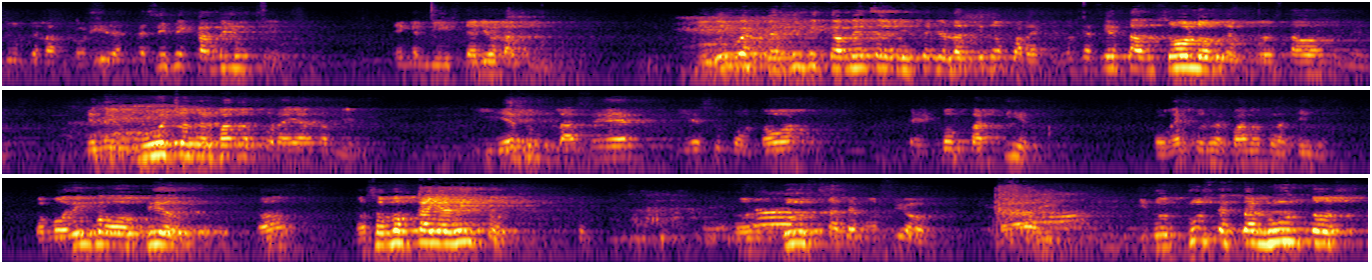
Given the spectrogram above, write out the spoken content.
sur de la Florida, específicamente en el Ministerio Latino. Y digo específicamente en el Ministerio Latino para que no se sientan solos dentro de Estados Unidos. Tienen muchos hermanos por allá también. Y es un placer y es un honor eh, compartir con estos hermanos latinos. Como dijo Bill, ¿no? No somos calladitos. Nos gusta la emoción. Y, y nos gusta estar juntos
